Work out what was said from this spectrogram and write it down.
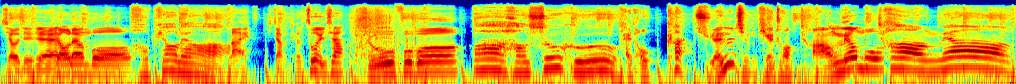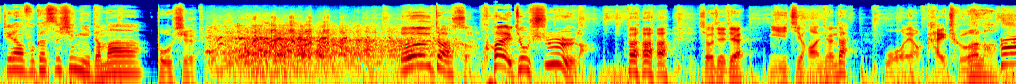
小姐姐，漂亮不？好漂亮啊！来上车坐一下，舒服不？哇，好舒服！抬头看全景天窗，敞亮不？敞亮。这辆福克斯是你的吗？不是。呃，但很快就是了。哈哈哈，小姐姐，你系好安全带，我要开车了。啊？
